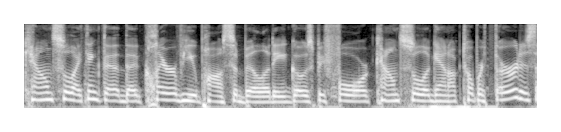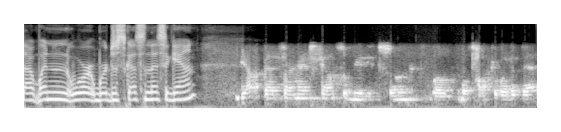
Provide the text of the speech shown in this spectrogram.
council. I think the the Clareview possibility goes before council again, October third. Is that when we're we're discussing this again? Yep, that's our next council meeting. So we'll we'll talk about it then.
